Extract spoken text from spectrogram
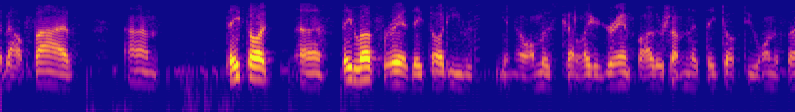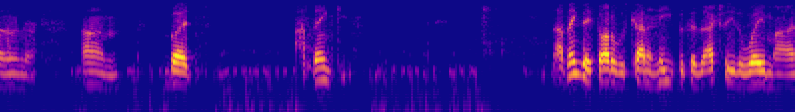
about five. Um, they thought uh, they loved Fred. They thought he was, you know, almost kind of like a grandfather or something that they talked to on the phone. Or, um, but I think I think they thought it was kind of neat because actually the way my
